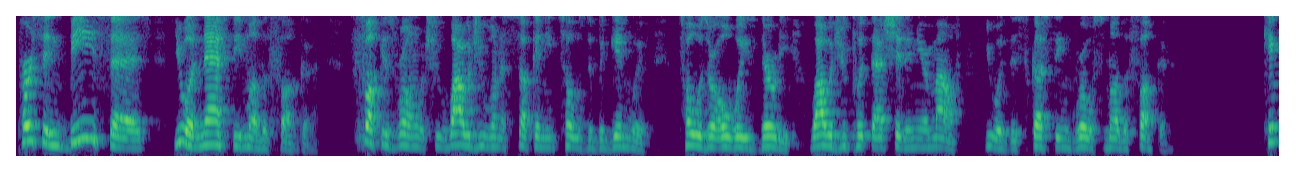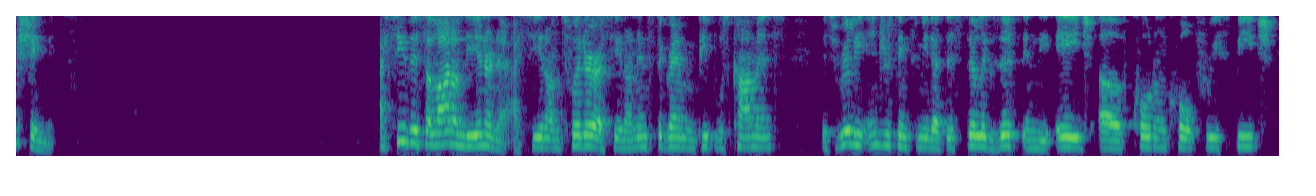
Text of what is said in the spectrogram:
Person B says, You a nasty motherfucker. Fuck is wrong with you? Why would you want to suck any toes to begin with? Toes are always dirty. Why would you put that shit in your mouth? You a disgusting, gross motherfucker. Kink shaming. I see this a lot on the internet. I see it on Twitter. I see it on Instagram in people's comments. It's really interesting to me that this still exists in the age of quote unquote free speech,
